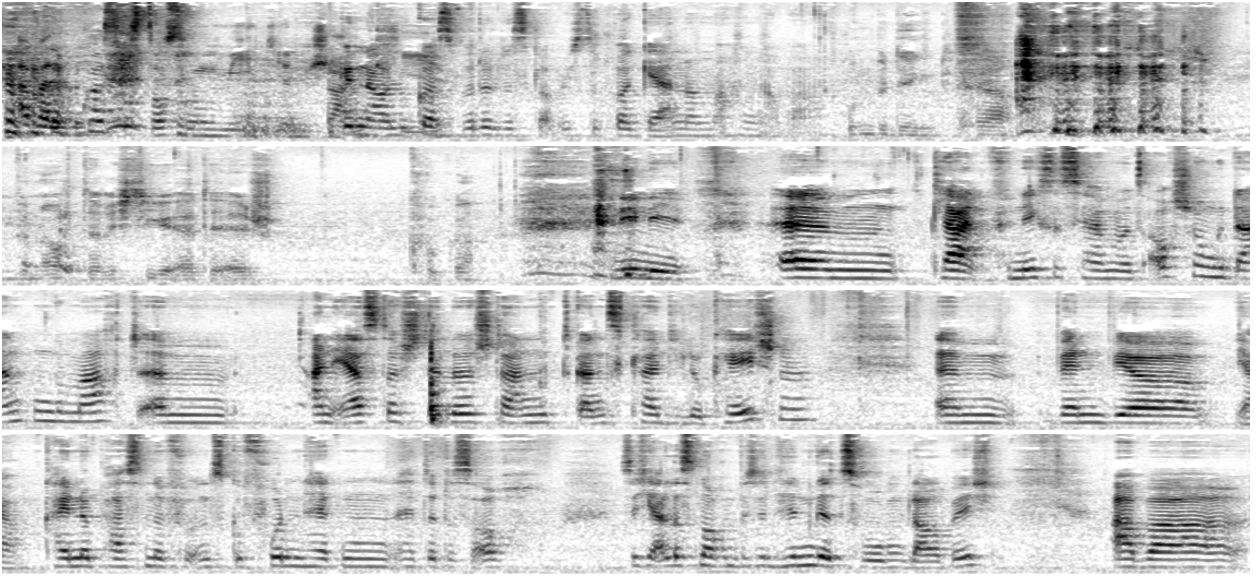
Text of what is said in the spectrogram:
aber Lukas ist doch so ein Medienjunkie. Genau, Lukas würde das, glaube ich, super gerne machen, aber... Unbedingt, ja. ich bin auch der richtige RTL- Gucker. Nee, nee. Ähm, klar, für nächstes Jahr haben wir uns auch schon Gedanken gemacht. Ähm, an erster Stelle stand ganz klar die Location. Ähm, wenn wir ja, keine passende für uns gefunden hätten, hätte das auch sich alles noch ein bisschen hingezogen, glaube ich. Aber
